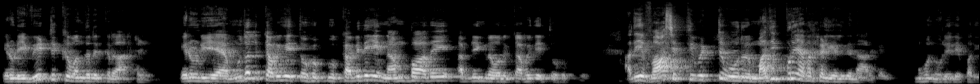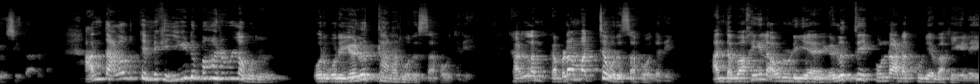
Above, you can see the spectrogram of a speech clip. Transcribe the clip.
என்னுடைய வீட்டுக்கு வந்திருக்கிறார்கள். என்னுடைய முதல் கவிதை தொகுப்பு கவிதையை நம்பாதே அப்படிங்கிற ஒரு கவிதை தொகுப்பு. அதை வாசித்துவிட்டு ஒரு மதிப்புரை அவர்கள் எழுதினார்கள். முகநூலிலே பதிவு செய்தார்கள். அந்த அளவுக்கு மிக ஈடுபாடுள்ள ஒரு ஒரு ஒரு எழுத்தாளர் ஒரு சகோதரி. கள்ளம் கபடமற்ற ஒரு சகோதரி. அந்த வகையில் அவருடைய எழுத்தை கொண்டாடக்கூடிய வகையிலே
